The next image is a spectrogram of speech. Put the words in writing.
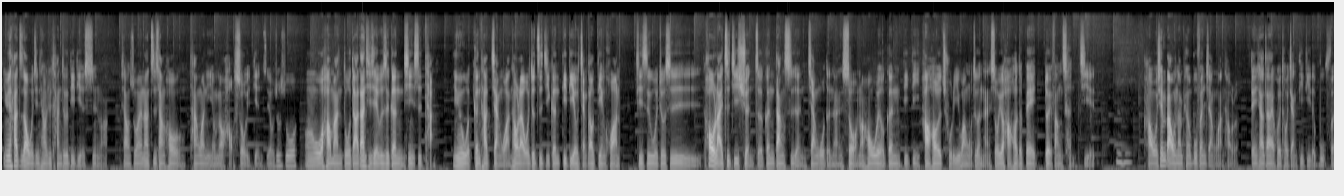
因为他知道我今天要去谈这个弟弟的事嘛，想说：“哎，那智商后谈完你有没有好受一点？”之后我就说：“嗯，我好蛮多的，但其实也不是跟心理师谈，因为我跟他讲完，后来我就自己跟弟弟有讲到电话。其实我就是后来自己选择跟当事人讲我的难受，然后我有跟弟弟好好的处理完我这个难受，又好好的被对方承接。”嗯哼。好，我先把我男朋友部分讲完好了，等一下再来回头讲弟弟的部分。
